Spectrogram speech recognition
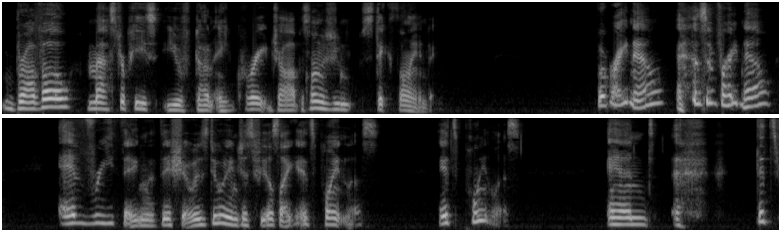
bravo, masterpiece, you've done a great job as long as you stick the landing. But right now, as of right now, everything that this show is doing just feels like it's pointless. It's pointless. And that's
